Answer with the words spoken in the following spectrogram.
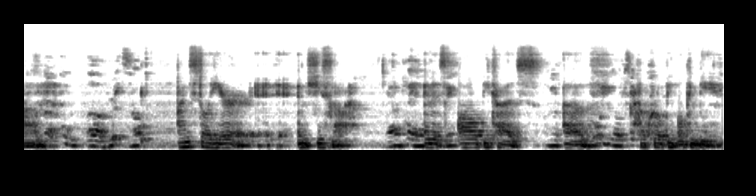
Um, I'm still here and she's not. And it's all because of how cruel people can be.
